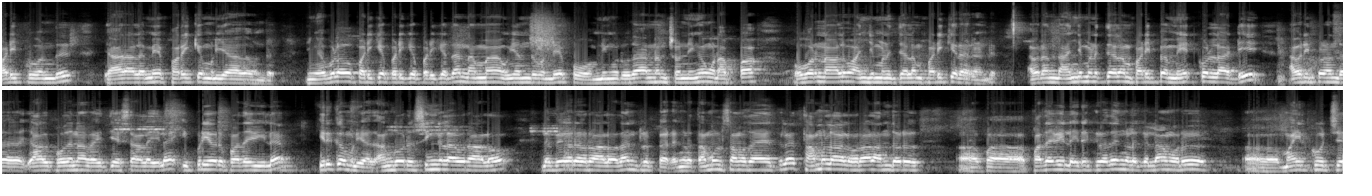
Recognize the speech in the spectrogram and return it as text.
படிப்பு வந்து யாராலுமே பறிக்க முடியாத ஒன்று. நீங்கள் எவ்வளவு படிக்க படிக்க படிக்க தான் நம்ம உயர்ந்து கொண்டே போவோம். நீங்கள் ஒரு உதாரணம் சொன்னீங்க உங்களோட அப்பா ஒவ்வொரு நாளும் அஞ்சு மணித்தேலம் படிக்கிறாருண்டு அவர் அந்த அஞ்சு மணித்தேலம் படிப்பை மேற்கொள்ளாட்டி அவர் இப்போ அந்த யாழ் போதனா வைத்தியசாலையில் இப்படி ஒரு பதவியில் இருக்க முடியாது. அங்கே ஒரு சிங்கள ஒரு ஆளோ இல்லை வேற ஒரு ஆளோ தான் இருப்பார். எங்களை தமிழ் சமுதாயத்தில் தமிழால் ஒரு ஆள் அந்த ஒரு ப பதவியில் இருக்கிறது எங்களுக்கு எல்லாம் ஒரு அஹ், மயிர்கூச்சு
